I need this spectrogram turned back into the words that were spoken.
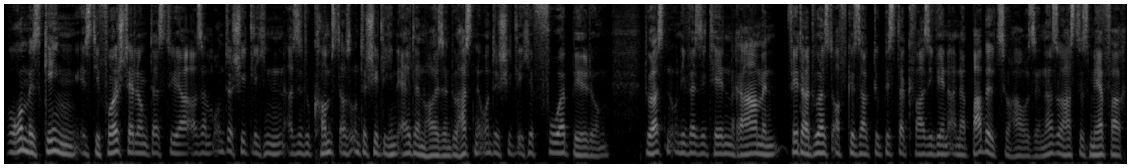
Worum es ging, ist die Vorstellung, dass du ja aus einem unterschiedlichen, also du kommst aus unterschiedlichen Elternhäusern, du hast eine unterschiedliche Vorbildung, du hast einen universitären Rahmen. Petra, du hast oft gesagt, du bist da quasi wie in einer Bubble zu Hause, ne? so hast du es mehrfach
